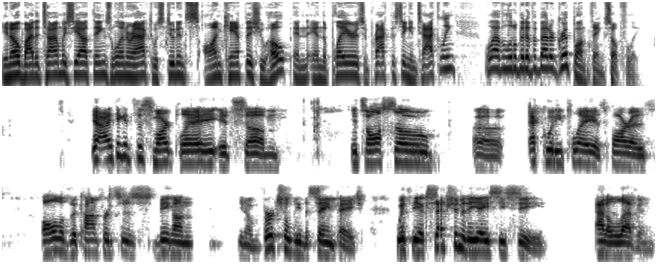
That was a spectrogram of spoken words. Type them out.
you know, by the time we see how things will interact with students on campus, you hope, and and the players and practicing and tackling, we'll have a little bit of a better grip on things, hopefully. Yeah, I think it's a smart play. It's um, it's also uh, equity play as far as all of the conferences being on, you know, virtually the same page, with the exception of the ACC at 11.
